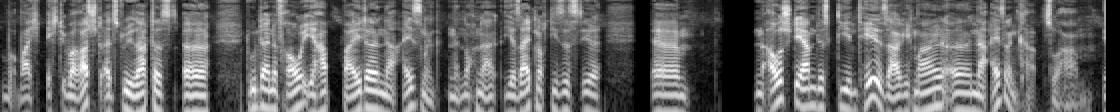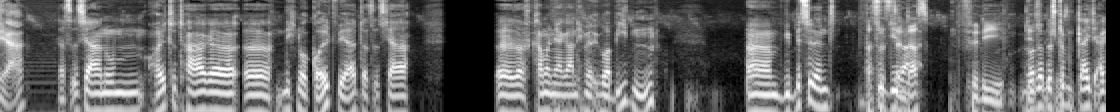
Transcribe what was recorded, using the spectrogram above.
war ich echt überrascht, als du gesagt hast, äh, du und deine Frau, ihr habt beide eine Eisen, ne, noch eine, ihr seid noch dieses, ihr, ähm, ein aussterbendes Klientel, sage ich mal, äh, eine Eiserncard zu haben. Ja, Das ist ja nun heutzutage äh, nicht nur Gold wert, das ist ja, äh, das kann man ja gar nicht mehr überbieten. Ähm, wie bist du denn Was ist denn das für die? wird er bestimmt gleich er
